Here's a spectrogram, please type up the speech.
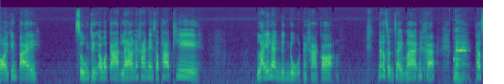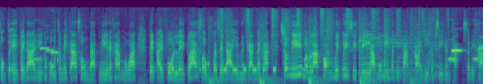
ลอยขึ้นไปสูงถึงอวกาศแล้วนะคะ ในสภาพที่ไร้แรงดึงดูดนะคะ ก็ น่าสนใจมากนะคะ แหม ถ้าส่งตัวเองไปได้นี่ก็คงจะไม่กล้าส่งแบบนี้นะคะบอกว่าเป็น iPhone เลยกล้าส่งก็เสียดายอยู่เหมือนกันนะคะ ช่วงนี้หมดเวลาของ Weekly C3 แล้วพรุ่งนี้มาติดตามข่าวไอทีกับ C กันค่ะ สวัสดีค่ะ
